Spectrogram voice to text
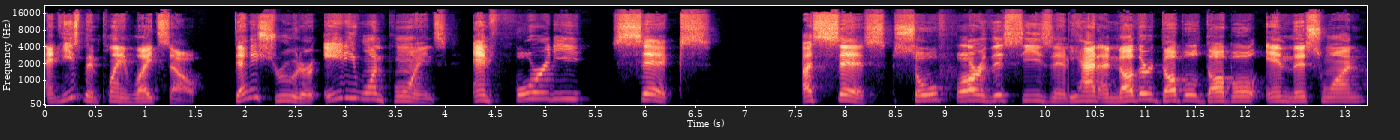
and he's been playing lights out. Dennis Schroder, 81 points and 46 assists so far this season. He had another double double in this one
